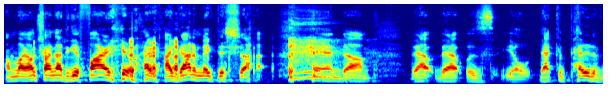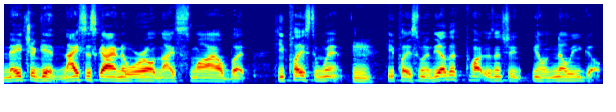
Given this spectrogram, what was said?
I'm like, I'm trying not to get fired here. I, I got to make this shot. And um, that that was you know that competitive nature again. Nicest guy in the world, nice smile, but he plays to win. Mm. He plays to win. The other part was interesting, you know, no ego.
